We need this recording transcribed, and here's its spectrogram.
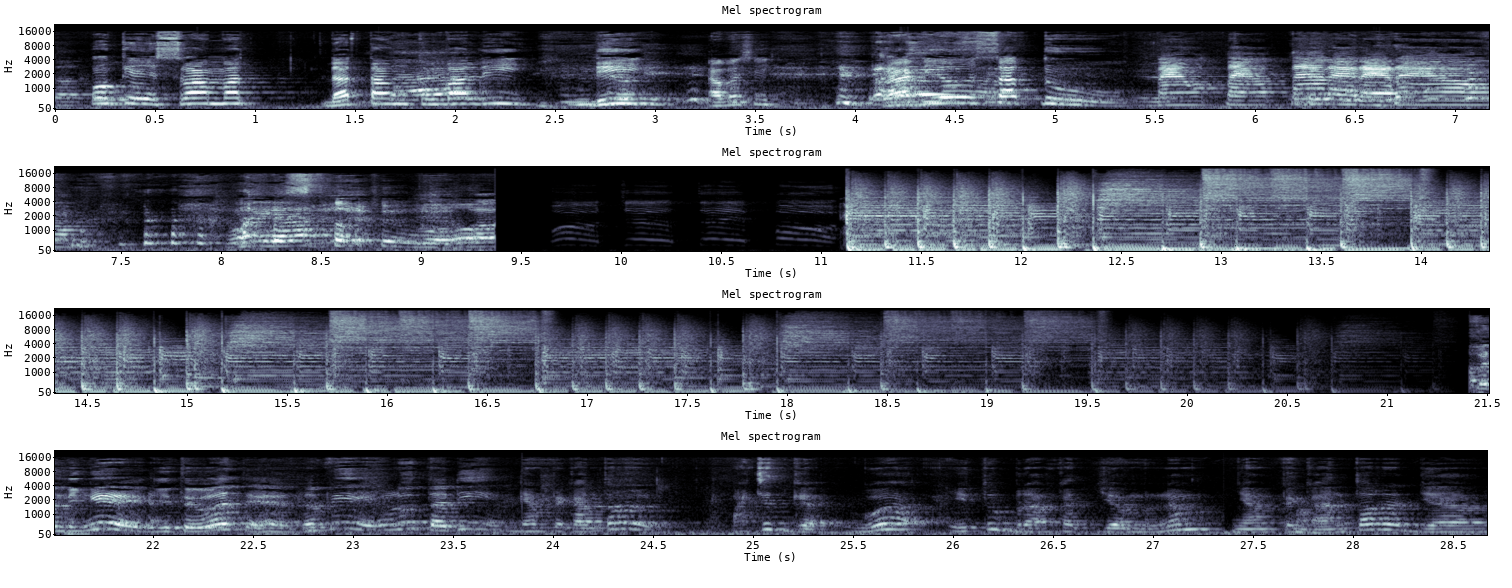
Oke, selamat datang kembali di apa sih? Radio Sabtu. Teo teo terereo. Wah ya. Pentingnya gitu banget ya. Tapi lu tadi nyampe kantor macet gak? Gua itu berangkat jam 6, nyampe kantor jam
